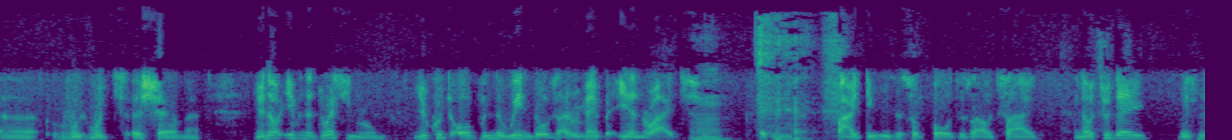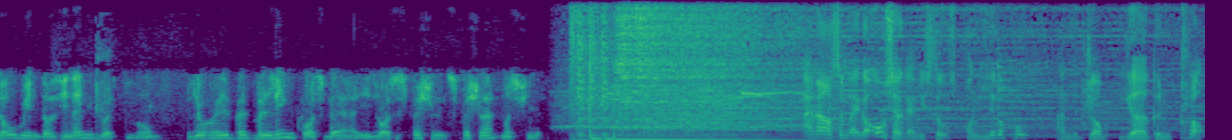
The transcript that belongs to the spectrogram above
uh, would, would uh, share that. You know, even the dressing room, you could open the windows. I remember Ian Wright mm. fighting with the supporters outside. You know, today with no windows in any dressing room. You, the, the link was there. It was a special, special atmosphere. And Arsene Wenger also gave his thoughts on Liverpool and the job Jurgen Klopp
